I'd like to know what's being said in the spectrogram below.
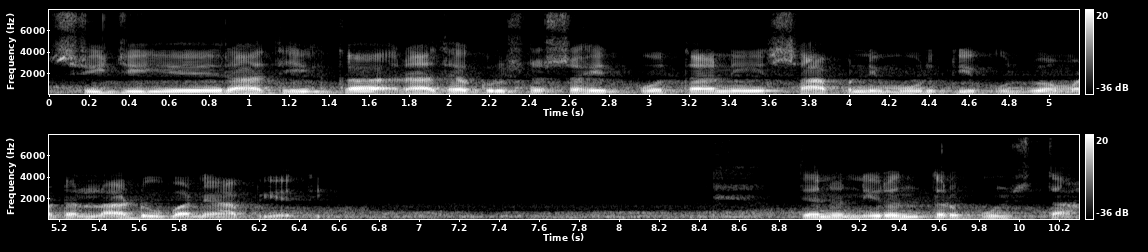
શ્રીજીએ રાધિકા, રાધાકૃષ્ણ સહિત પોતાની સાપની મૂર્તિ પૂજવા માટે લાડુબાને આપી હતી. તેને નિરંતર પૂંજતા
